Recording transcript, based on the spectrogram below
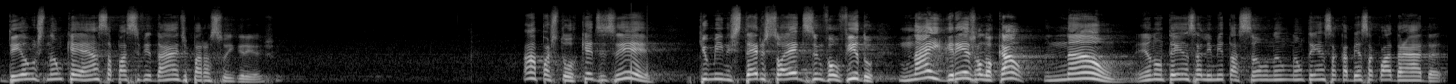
Deus não quer essa passividade para a sua igreja. Ah, pastor, quer dizer que o ministério só é desenvolvido na igreja local? Não, eu não tenho essa limitação, não, não tenho essa cabeça quadrada.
